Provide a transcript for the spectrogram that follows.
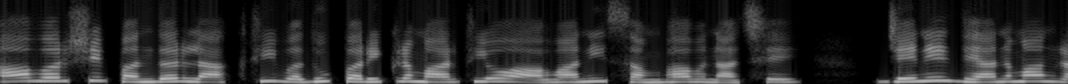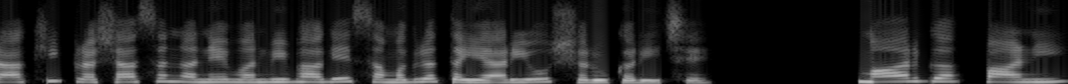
આ વર્ષે પંદર લાખથી વધુ પરિક્રમાર્થીઓ આવવાની સંભાવના છે, જેને ધ્યાનમાં રાખી પ્રશાસન અને વન વિભાગે સમગ્ર તૈયારીઓ શરૂ કરી છે. માર્ગ, પાણી,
